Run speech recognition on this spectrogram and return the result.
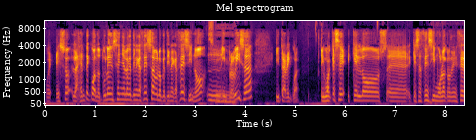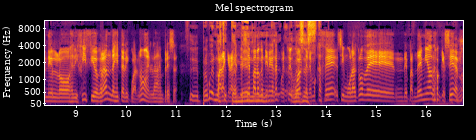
pues eso, la gente cuando tú le enseñas lo que tiene que hacer, sabe lo que tiene que hacer, si no, mm, Sí. improvisa y tal y cual. Igual que se, que los eh, que se hacen simulacros de incendio en los edificios grandes y tal y cual, ¿no? En las empresas. Sí, pero bueno, es Para que que, la gente sepa lo que tiene que hacer. Pues esto igual, veces tenemos que hacer simulacros de, de pandemia o de lo que sea, ¿no?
